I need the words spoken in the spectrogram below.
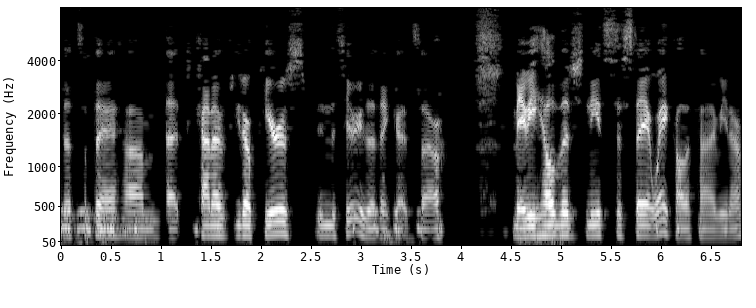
that's something um, that kind of you know appears in the series. I think so. Maybe Hilda just needs to stay awake all the time. You know,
